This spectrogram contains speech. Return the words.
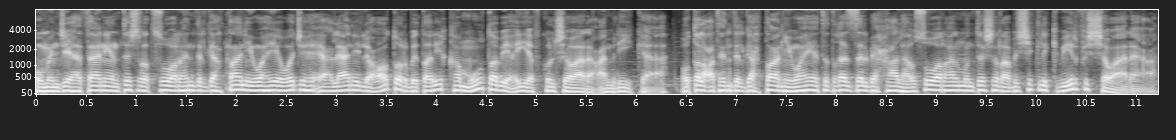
ومن جهة ثانية انتشرت صور هند القحطاني وهي وجه إعلاني لعطر بطريقة مو طبيعية في كل شوارع أمريكا. وطلعت هند القحطاني وهي وهي تتغزل بحالها وصورها المنتشرة بشكل كبير في الشوارع.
